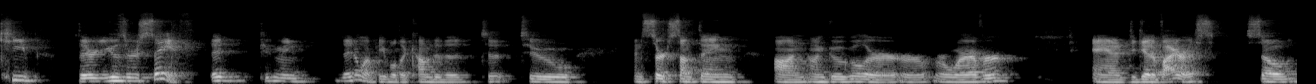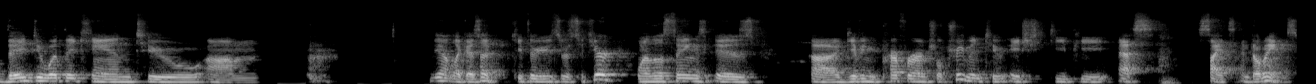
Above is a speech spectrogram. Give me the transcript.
keep their users safe they I mean they don't want people to come to the to to and search something on on Google or, or, or wherever and to get a virus. So they do what they can to um, yeah, like I said, keep their users secure. One of those things is uh, giving preferential treatment to HTTPS sites and domains.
